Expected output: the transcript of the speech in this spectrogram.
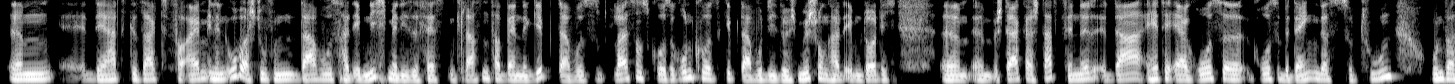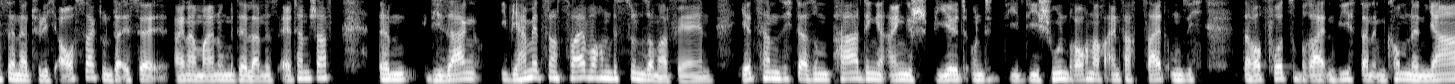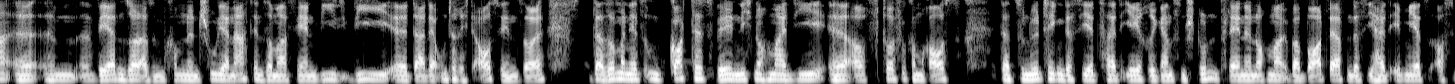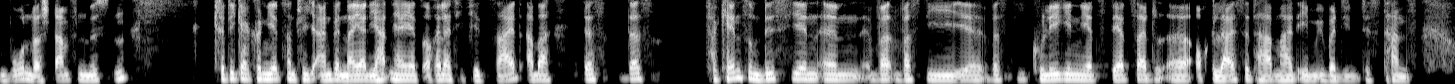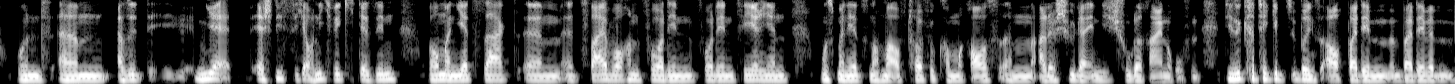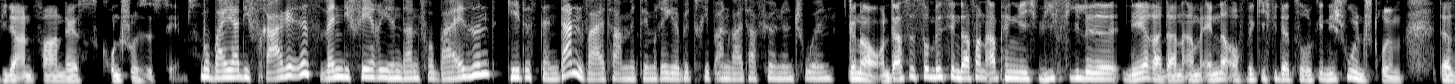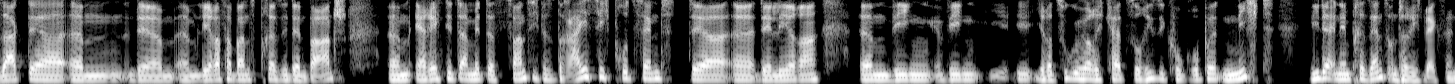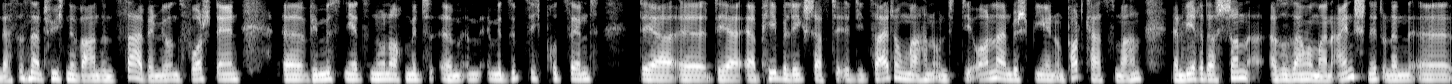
Ähm, der hat gesagt, vor allem in den Oberstufen, da wo es halt eben nicht mehr diese festen Klassenverbände gibt, da wo es Leistungskurse, Grundkurse gibt, da wo die Durchmischung halt eben deutlich ähm, ähm, stärker stattfindet, da hätte er große, große Bedenken, das zu tun. Und was er natürlich auch sagt, und da ist er einer Meinung mit der Landeselternschaft, ähm, die sagen, wir haben jetzt noch zwei Wochen bis zu den Sommerferien. Jetzt haben sich da so ein paar Dinge eingespielt und die, die Schulen brauchen auch einfach Zeit, um sich darauf vorzubereiten, wie es dann im kommenden Jahr äh, ähm, werden soll, also im kommenden Schuljahr nach den Sommerferien, wie, wie äh, da der Unterricht aussehen soll. Da soll man jetzt um Gottes Willen nicht nochmal die äh, auf Teufel komm raus dazu nötigen, dass sie jetzt halt ihre ganzen Stundenpläne nochmal über Bord werfen, dass sie halt eben jetzt aus dem Boden was stampfen müssten. Kritiker können jetzt natürlich einwenden, naja, die hatten ja jetzt auch relativ viel Zeit, aber das, das verkennt so ein bisschen, ähm, was die, äh, was die Kolleginnen jetzt derzeit äh, auch geleistet haben, halt eben über die Distanz. Und ähm, also mir erschließt sich auch nicht wirklich der Sinn, warum man jetzt sagt, ähm, äh, zwei Wochen vor den, vor den Ferien muss man jetzt nochmal auf Teufel komm raus ähm, alle Schüler in die Schule reinrufen. Diese Kritik gibt es übrigens auch bei dem, bei dem Wiederanfahren des Grundschulsystems. Wobei ja die Frage ist, wenn die Ferien dann vorbei sind, geht es denn dann weiter mit dem Regelbetrieb an weiterführenden Schulen? Genau, und das ist so ein bisschen davon abhängig, wie viele Lehrer dann am Ende auch wirklich wieder zurück in die Schulen strömen. Da sagt der, ähm, der ähm, Lehrerverbandspräsident Bartsch, ähm, er rechnet damit, dass 20 bis 30 Prozent der, äh, der Lehrer ähm, wegen, wegen ihrer Zugehörigkeit zur Risikogruppe nicht wieder in den Präsenzunterricht wechseln. Das ist natürlich eine Wahnsinnszahl. Wenn wir uns vorstellen, äh, wir müssten jetzt nur noch mit, ähm, mit 70 Prozent der, äh, der RP-Belegschaft äh, die Zeitung machen und die online bespielen und Podcasts machen, dann wäre das schon, also sagen wir mal, ein Einschnitt und dann äh,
